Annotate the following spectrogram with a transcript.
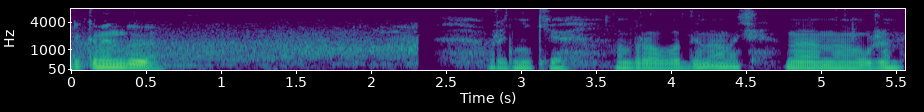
Рекомендую. В роднике набрал воды на ночь, на, на ужин.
